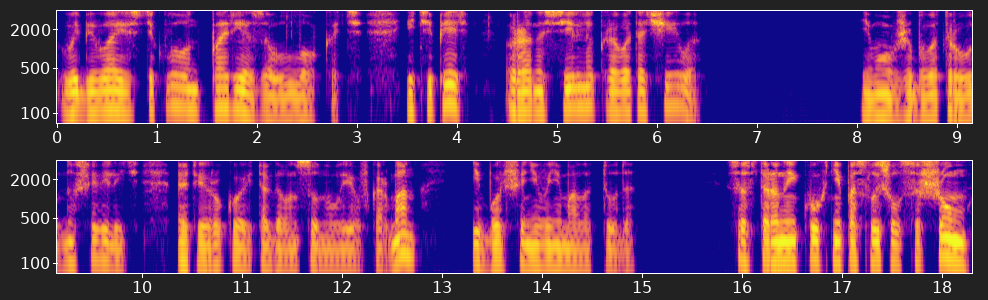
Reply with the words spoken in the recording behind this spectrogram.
Выбивая стекло, он порезал локоть, и теперь рана сильно кровоточила. Ему уже было трудно шевелить этой рукой, тогда он сунул ее в карман и больше не вынимал оттуда. Со стороны кухни послышался шум.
